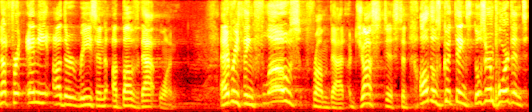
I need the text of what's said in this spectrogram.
not for any other reason above that one. Everything flows from that. Justice and all those good things, those are important.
